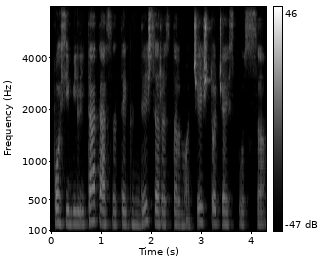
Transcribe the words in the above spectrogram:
posibilitatea să te gândești, să răstălmăcești tot ce ai spus, să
